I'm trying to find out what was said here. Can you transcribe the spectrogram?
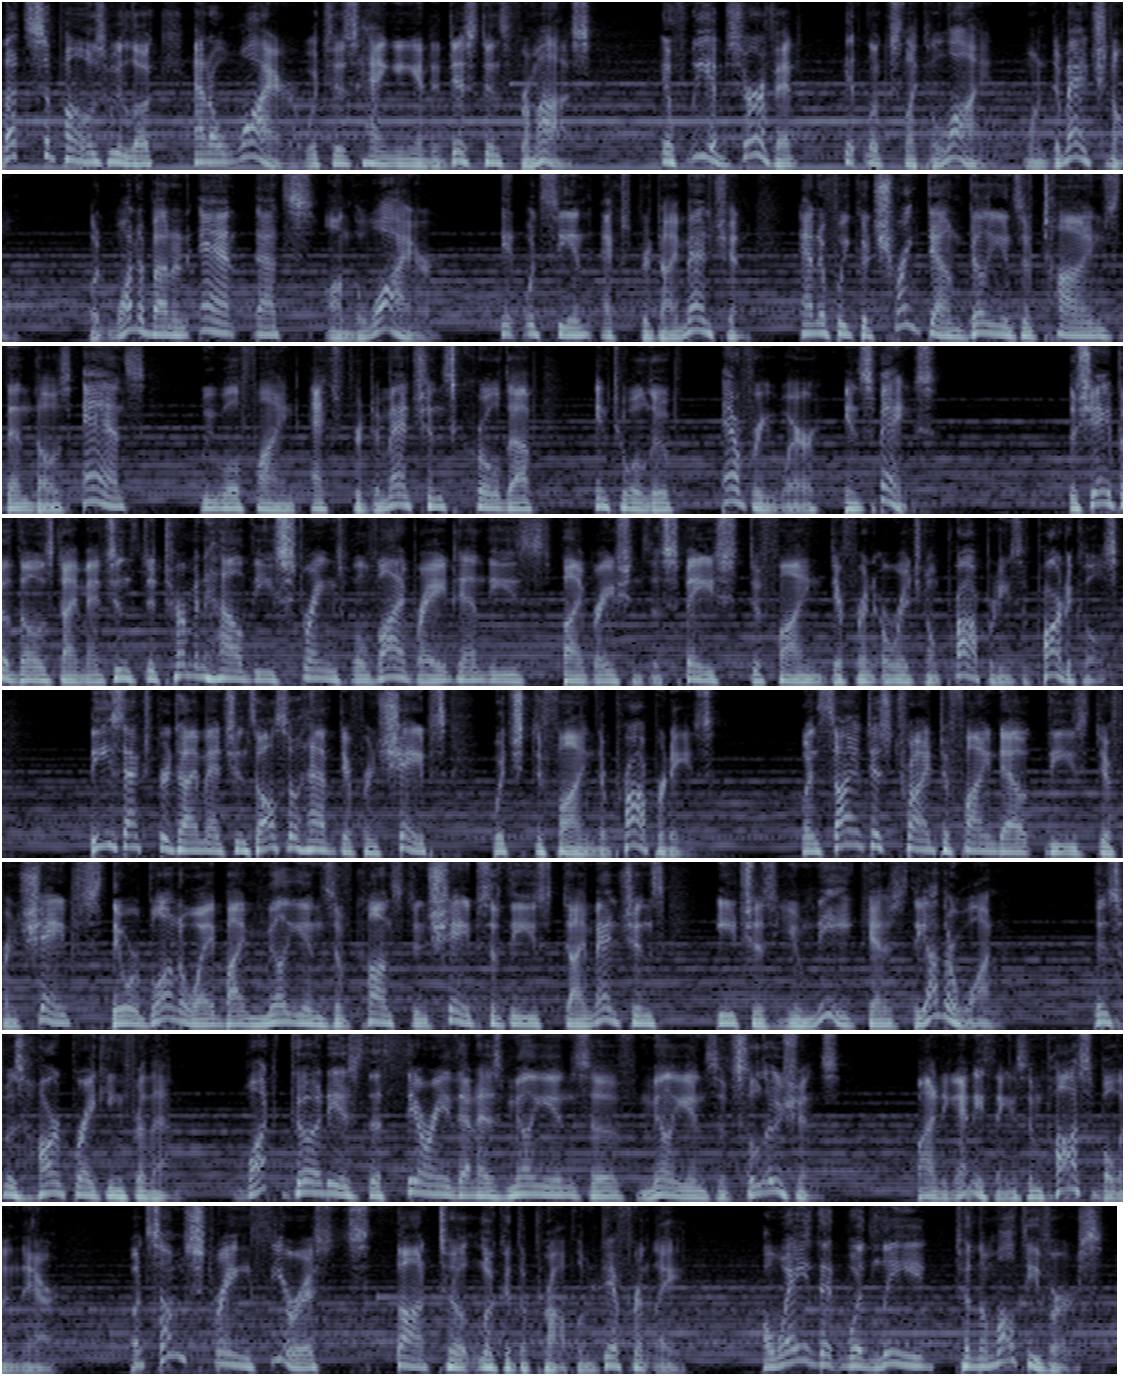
Let's suppose we look at a wire which is hanging at a distance from us. If we observe it, it looks like a line, one-dimensional. But what about an ant that's on the wire? it would see an extra dimension. And if we could shrink down billions of times than those ants, we will find extra dimensions curled up into a loop everywhere in space. The shape of those dimensions determine how these strings will vibrate, and these vibrations of space define different original properties of particles. These extra dimensions also have different shapes which define their properties. When scientists tried to find out these different shapes, they were blown away by millions of constant shapes of these dimensions, each as unique as the other one. This was heartbreaking for them. What good is the theory that has millions of millions of solutions? Finding anything is impossible in there. But some string theorists thought to look at the problem differently, a way that would lead to the multiverse.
